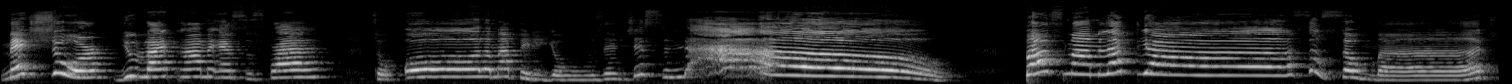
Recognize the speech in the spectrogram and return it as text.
Make sure you like, comment, and subscribe so all of my videos and just know Boss Mom love y'all so, so much.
